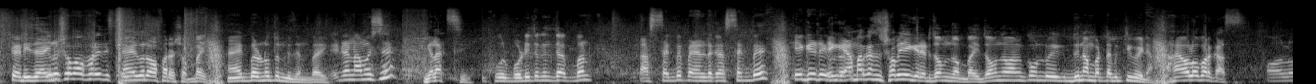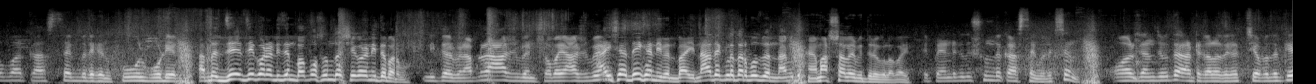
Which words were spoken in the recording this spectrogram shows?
একটা ডিজাইন এগুলো সব অফারে দিচ্ছেন? হ্যাঁ এগুলো অফারে সব ভাই। হ্যাঁ একবার নতুন ডিজাইন ভাই। এটার নাম হচ্ছে? গ্যালাক্সি ফুল বডি তো কিন্তু একবার কাজ থাকবে প্যানেলটা কাজ থাকবে। এ গ্রেড আমার কাছে সবই এ গ্রেড জমজম ভাই। জমজম আমি কোন দুই নাম্বারটা বিক্রি করি না। হ্যাঁ অল ওভার কাজ। অল ওভার কাজ থাকবে দেখেন ফুল বডি আপনি যে যে কটা ডিজাইন বা পছন্দ সে কটা নিতে পারব। নিতে পারবেন আপনারা আসবেন সবাই আসবেন। আইসা দেখে নিবেন ভাই। না দেখলে তার বুঝবেন না। আমি হ্যাঁ মার্শালের ভিতরে গুলো ভাই। এই প্যান্টটা কিন্তু সুন্দর কাজ থাকবে দেখছেন? অর্গান জগতে আরেকটা কালার দেখাচ্ছি আপনাদেরকে।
